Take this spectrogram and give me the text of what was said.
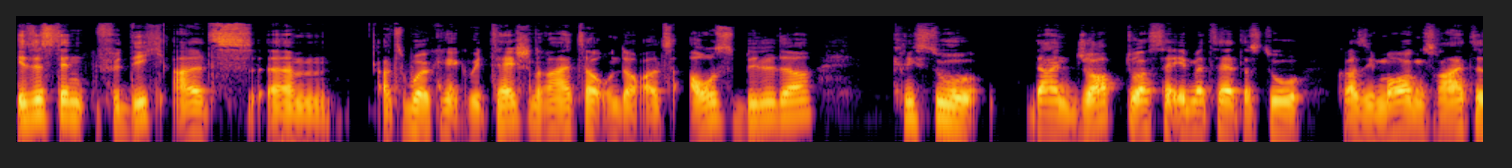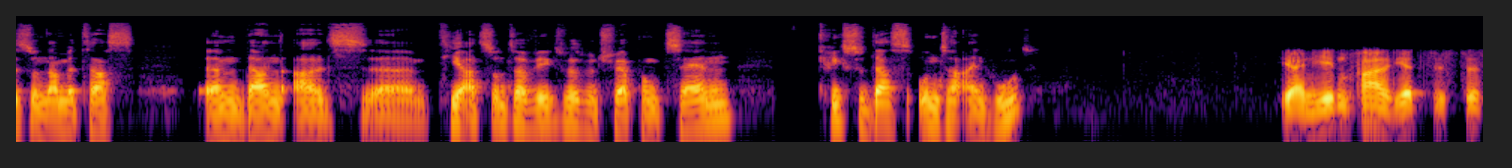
Ist es denn für dich als, ähm, als Working Equitation Reiter und auch als Ausbilder, kriegst du deinen Job, du hast ja eben erzählt, dass du quasi morgens reitest und nachmittags ähm, dann als äh, Tierarzt unterwegs bist mit Schwerpunkt Zähnen, kriegst du das unter einen Hut? Ja, in jedem Fall. Jetzt ist es,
